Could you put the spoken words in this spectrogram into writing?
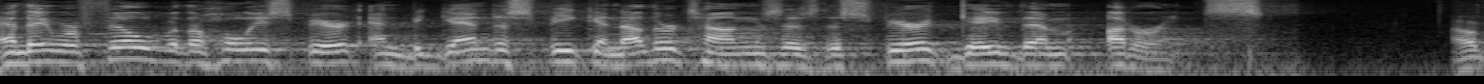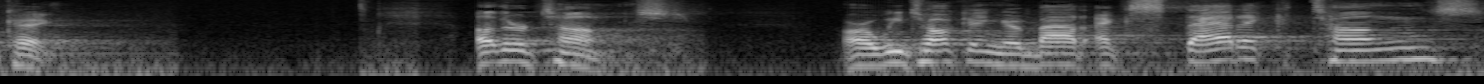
And they were filled with the Holy Spirit and began to speak in other tongues as the Spirit gave them utterance. Okay. Other tongues. Are we talking about ecstatic tongues,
